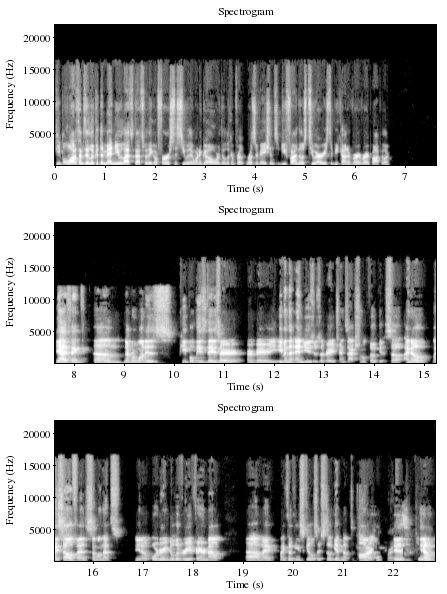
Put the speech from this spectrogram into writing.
people a lot of times they look at the menu, that's that's where they go first to see where they want to go, or they're looking for reservations. Do you find those two areas to be kind of very very popular? Yeah, I think um, number one is people these days are are very even the end users are very transactional focused. So I know myself as someone that's you know ordering delivery a fair amount. Uh, my my cooking skills are still getting up to par. right. Is you know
